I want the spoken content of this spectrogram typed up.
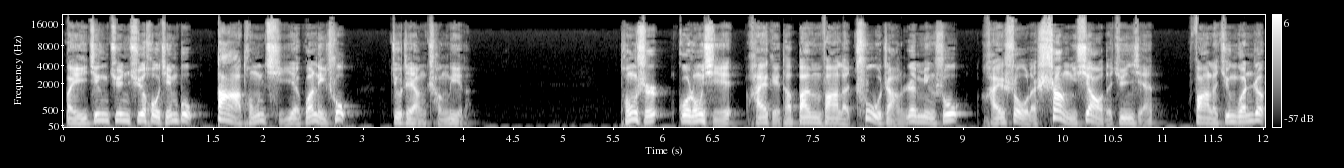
北京军区后勤部大同企业管理处就这样成立了。同时，郭荣喜还给他颁发了处长任命书，还授了上校的军衔，发了军官证。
